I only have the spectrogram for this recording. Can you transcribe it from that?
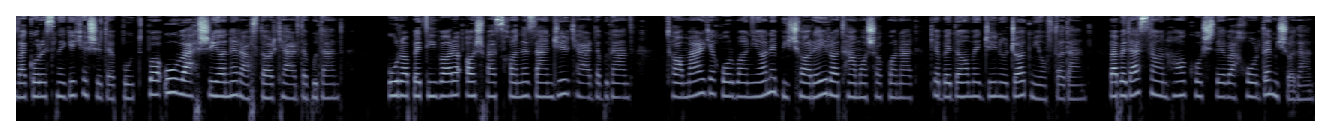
و گرسنگی کشیده بود. با او وحشیانه رفتار کرده بودند. او را به دیوار آشپزخانه زنجیر کرده بودند تا مرگ قربانیان بیچاره ای را تماشا کند که به دام جین و جاد می و به دست آنها کشته و خورده می شدند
